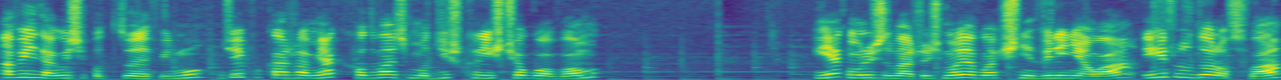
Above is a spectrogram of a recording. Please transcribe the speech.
A więc jak wiecie po tytule filmu, dzisiaj pokażę wam jak hodować modliszkę liściogłową. I jak możecie zobaczyć, moja właśnie wyliniała i już dorosła.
